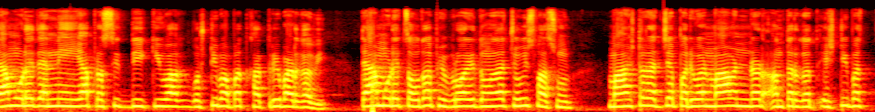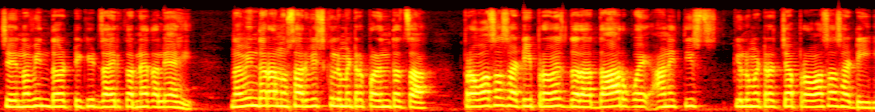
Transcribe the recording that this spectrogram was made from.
त्यामुळे त्यांनी या प्रसिद्धी किंवा गोष्टीबाबत खात्री बाळगावी. त्यामुळे चौदा फेब्रुवारी दोन हजार चोवीसपासून महाराष्ट्र राज्य परिवहन महामंडळ अंतर्गत एस टी बसचे नवीन दर तिकीट जाहीर करण्यात आले आहे. नवीन दरानुसार वीस किलोमीटरपर्यंतचा प्रवासासाठी प्रवेश दरात दहा रुपये आणि तीस किलोमीटरच्या प्रवासासाठी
